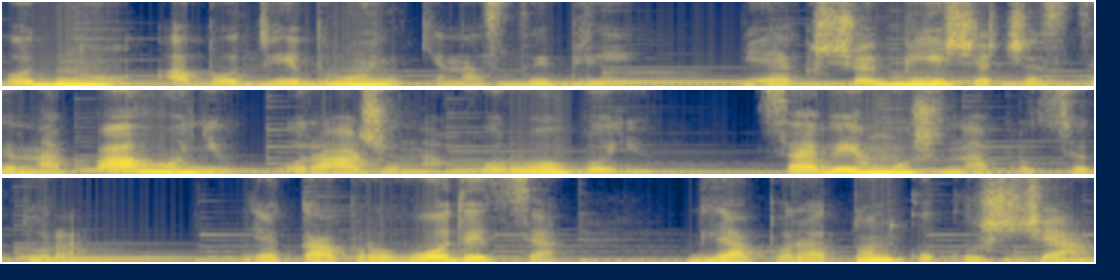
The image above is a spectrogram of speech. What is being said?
одну або дві бруньки на стеблі, і якщо більша частина пагонів уражена хворобою, це вимушена процедура, яка проводиться для порятунку куща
